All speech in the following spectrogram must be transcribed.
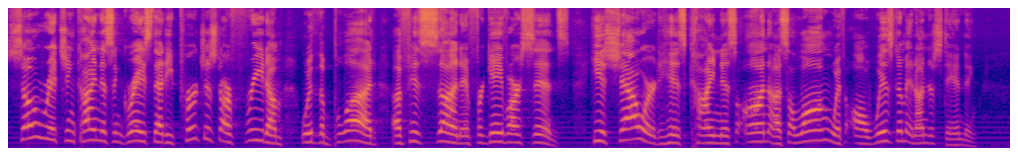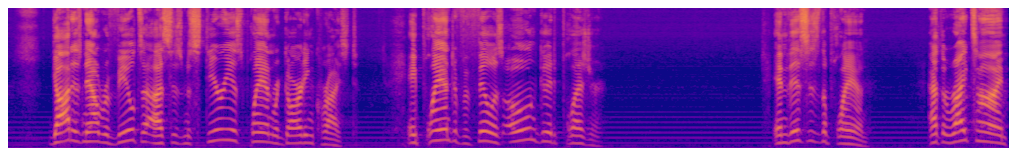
so rich in kindness and grace that he purchased our freedom with the blood of his Son and forgave our sins. He has showered his kindness on us along with all wisdom and understanding. God has now revealed to us his mysterious plan regarding Christ, a plan to fulfill his own good pleasure. And this is the plan. At the right time,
